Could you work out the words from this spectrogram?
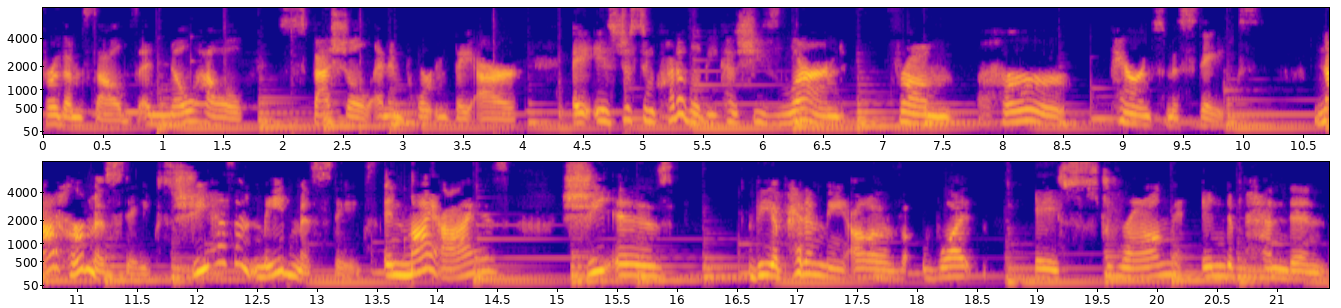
for themselves and know how special and important they are. Is just incredible because she's learned from her parents mistakes not her mistakes she hasn't made mistakes in my eyes she is the epitome of what a strong, independent,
